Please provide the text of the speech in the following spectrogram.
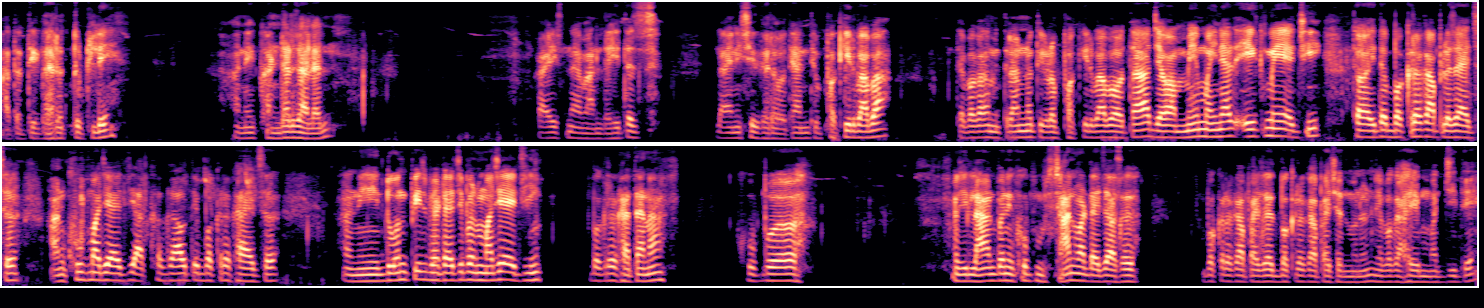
आता ते घर तुटले आणि खंडर झालं. काहीच नाही बांधलं. इथंच लाईनीशीर घरं होते. आणि ते फकीर बाबा ते बघा मित्रांनो तिकडं फकीर बाबा होता. जेव्हा मे महिन्यात एक मे यायची तेव्हा इथं बकरं कापलं जायचं. आणि खूप मजा यायची. अख्खं गाव ते बकरं खायचं. आणि दोन पीस भेटायची पण मजा यायची बकरं खाताना. खूप म्हणजे लहानपणी खूप छान वाटायचं असं. बकरं कापायच्यात बकरं कापायच्यात म्हणून. हे बघा हे मस्जिद आहे.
